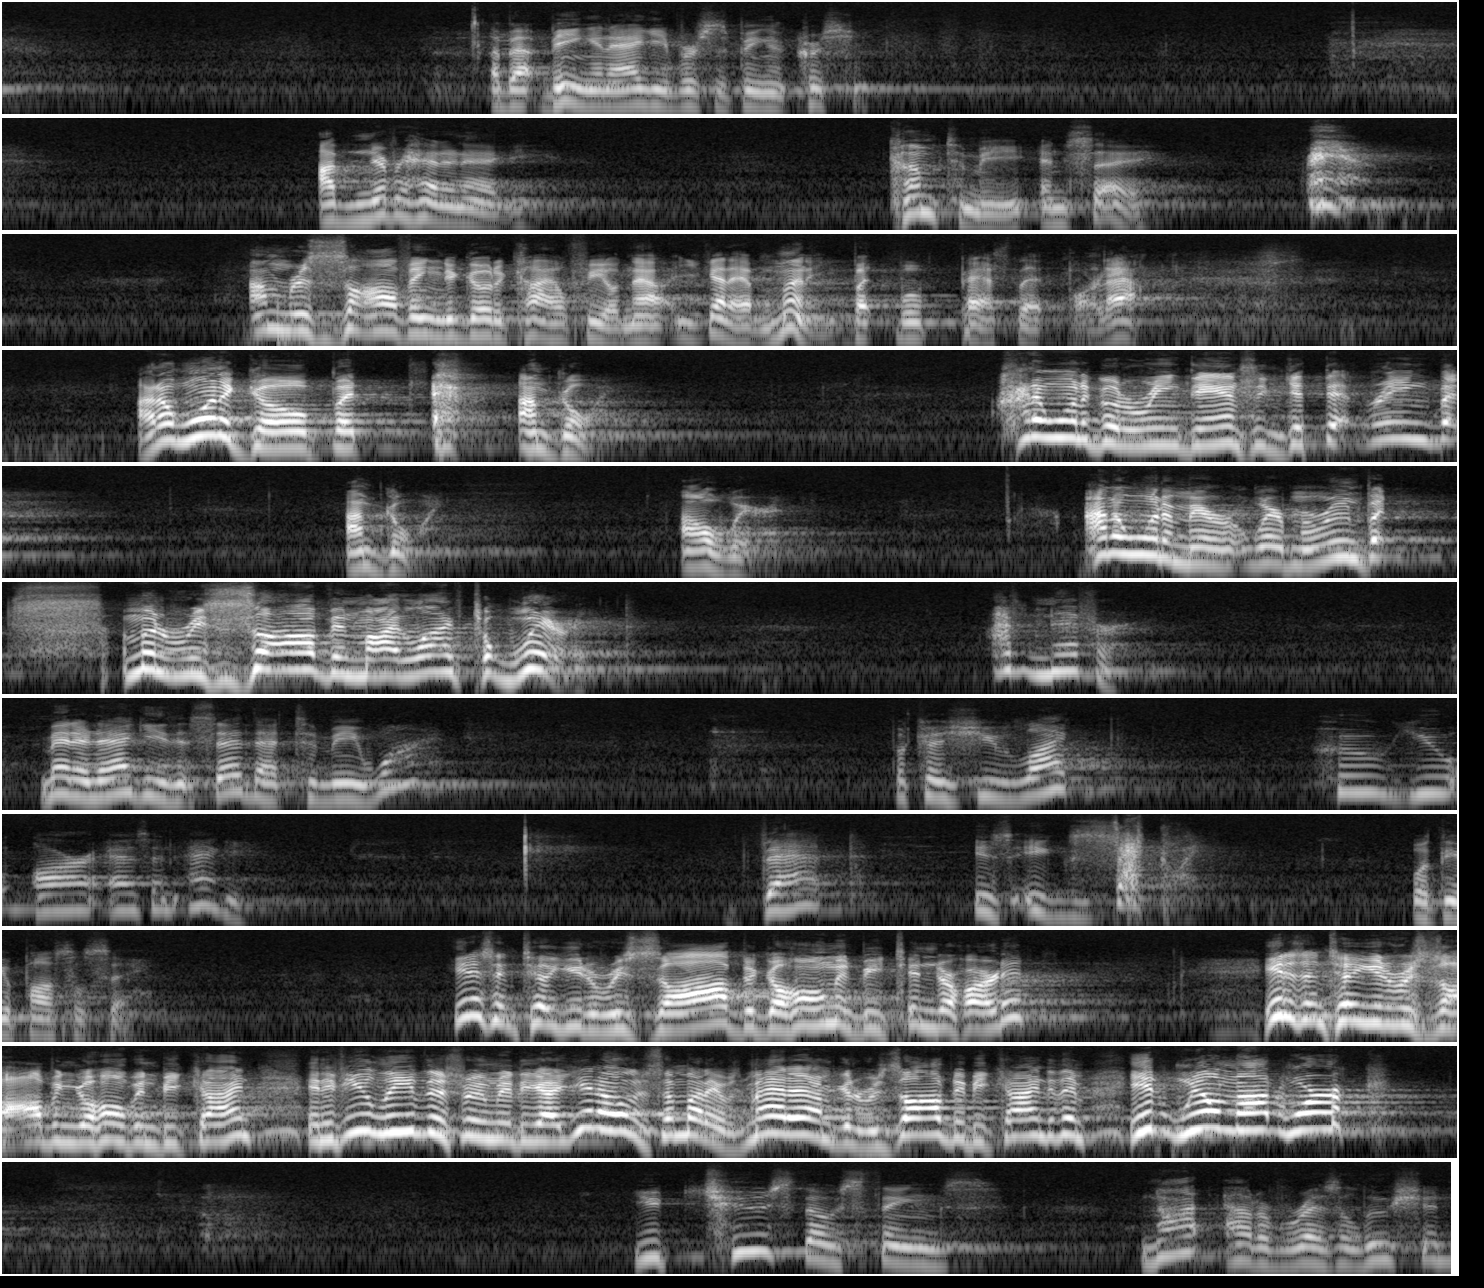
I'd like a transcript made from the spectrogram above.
about being an Aggie versus being a Christian? I've never had an Aggie come to me and say, Man, I'm resolving to go to Kyle Field. Now, you got to have money, but we'll pass that part out. I don't want to go, but I'm going. I don't want to go to ring dance and get that ring, but I'm going. I'll wear it. I don't want to wear maroon, but I'm going to resolve in my life to wear it. I've never met an Aggie that said that to me. Why? Because you like who you are as an Aggie. That is exactly what the apostles say. He doesn't tell you to resolve to go home and be tenderhearted. He doesn't tell you to resolve and go home and be kind. And if you leave this room and you go, you know, there's somebody I was mad at, I'm going to resolve to be kind to them, it will not work. You choose those things not out of resolution,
